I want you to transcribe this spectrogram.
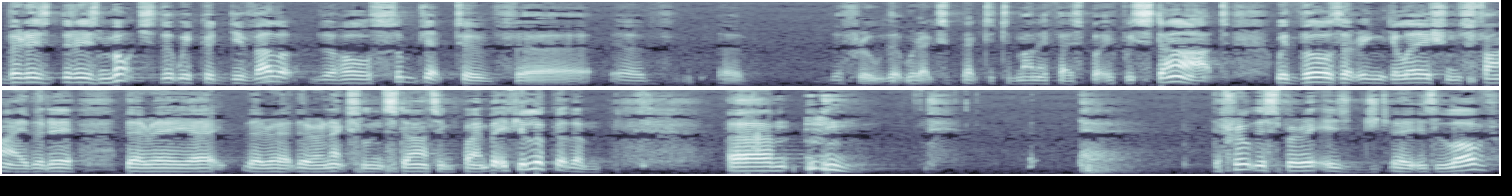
there is, there is much that we could develop the whole subject of, uh, of, of the fruit that we're expected to manifest. But if we start with those that are in Galatians 5, they're, a, they're, a, uh, they're, a, they're an excellent starting point. But if you look at them, um, the fruit of the Spirit is, uh, is love,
